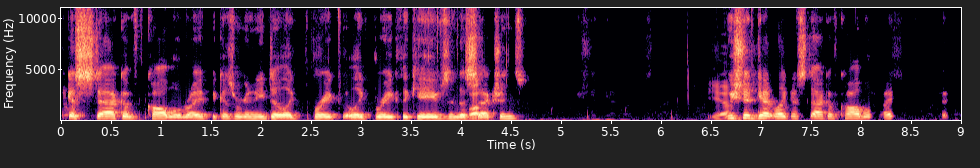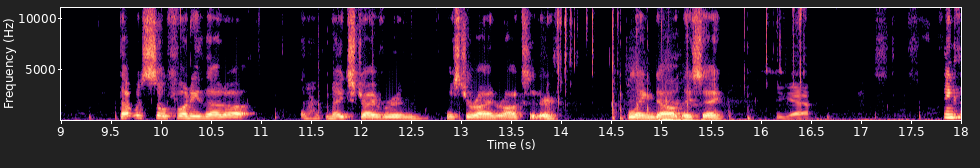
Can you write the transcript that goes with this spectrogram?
Like a stack of cobble, right? Because we're gonna need to like break like break the caves into sections. Yeah. We should get like a stack of cobble, right? That was so funny that uh, Knight's Driver and Mr. Ryan Roxeter blinged out. They say. yeah. I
